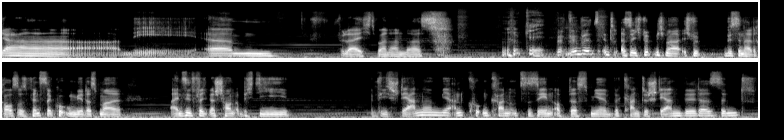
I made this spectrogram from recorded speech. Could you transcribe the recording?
Ja, nee. Ähm, vielleicht wann anders. Okay. Also ich würde mich mal, ich würde ein bisschen halt raus aus dem Fenster gucken, mir das mal einsehen, vielleicht mal schauen, ob ich die irgendwie Sterne mir angucken kann, um zu sehen, ob das mir bekannte Sternbilder sind.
